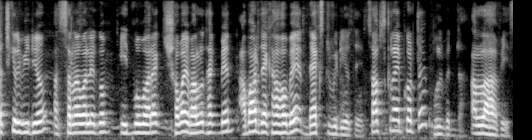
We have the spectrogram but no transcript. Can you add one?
আজকের ভিডিও আসসালামু আলাইকুম। ঈদ মুবারক। সবাই ভালো থাকবেন। আবার দেখা হবে নেক্সট ভিডিওতে সাবস্ক্রাইব করতে ভুলবেন না। আল্লাহ হাফিজ।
